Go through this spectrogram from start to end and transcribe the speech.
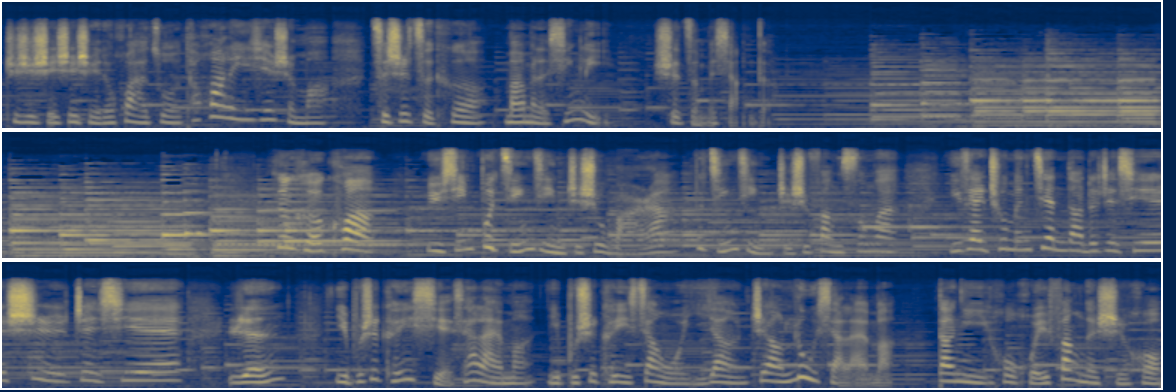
这是谁谁谁的画作，他画了一些什么？此时此刻妈妈的心里是怎么想的？”更何况。旅行不仅仅只是玩啊，不仅仅只是放松啊。你在出门见到的这些事、这些人，你不是可以写下来吗？你不是可以像我一样这样录下来吗？当你以后回放的时候，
